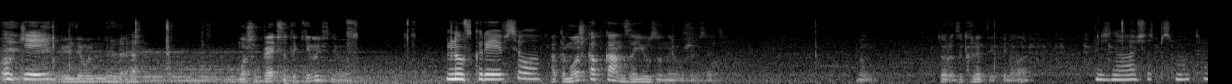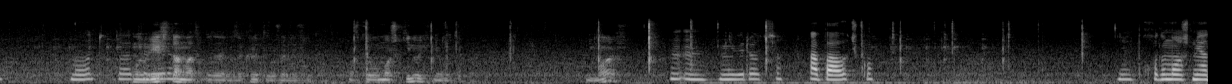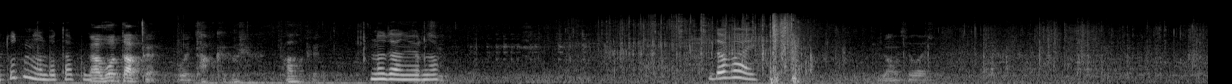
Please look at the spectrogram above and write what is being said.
Окей. Видимо, нельзя. Можешь опять что-то кинуть в него? Ну, скорее всего. А ты можешь капкан заюзанный уже взять? Ну, который закрытый, поняла? Не знаю, сейчас посмотрим. Вот, давай Ну, видишь, там э, закрытый уже лежит. Может, ты его можешь кинуть в него, типа? Не можешь? М-м, не берется. А палочку? Нет, походу, может, мне оттуда надо вот так А, вот тапка. Ой, тапка, говорю. Палка. Ну да, наверное. Торчит. Давай. Фига началась.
